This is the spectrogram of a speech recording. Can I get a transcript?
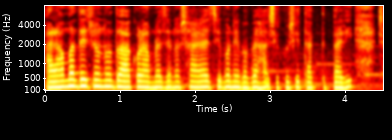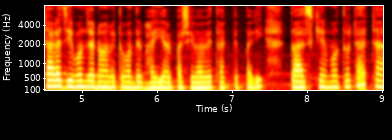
আর আমাদের জন্য দোয়া করো আমরা যেন সারা জীবন এভাবে হাসি খুশি থাকতে পারি। সারা জীবন যেন আমি তোমাদের ভাইয়ার পাশে এভাবে থাকতে পারি। তো আজকের মতো, টাটা।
